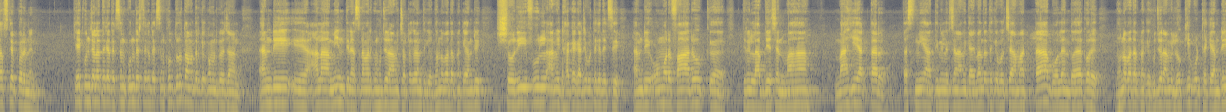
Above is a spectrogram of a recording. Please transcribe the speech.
সাবস্ক্রাইব করে নেন। কে কোন জেলা থেকে দেখছেন, কোন দেশ থেকে দেখছেন, খুব দ্রুত আমাদেরকে কমেন্ট করে জানান। এমডি আলামিন, তিনি আসসালামু আলাইকুম। হুজুর, আমি চট্টগ্রাম থেকে। ধন্যবাদ আপনাকে এমডি শরীফুল, আমি ঢাকা, গাজীপুর থেকে দেখছি। এমডি ওমর ফারুক তিনি লাভ দিয়েছেন। মাহা, মাহি আক্তার, তাসমিয়া, তিনি লিখছেন, আমি গাইবান্ধা থেকে বলছি, আমারটা বলেন, দয়া করে। ধন্যবাদ আপনাকে। হুজুর, আমি লক্ষ্মীপুর থেকে, এমডি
